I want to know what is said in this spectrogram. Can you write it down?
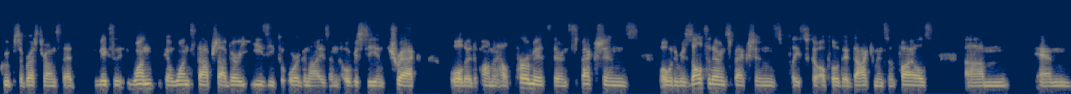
groups of restaurants that makes it one a one-stop shop very easy to organize and oversee and track all their department of health permits their inspections what were the results of their inspections place to upload their documents and files um, and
